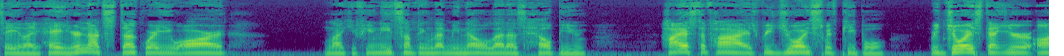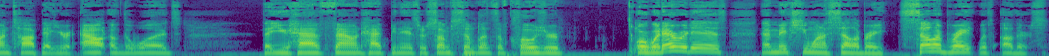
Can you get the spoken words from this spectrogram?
say, like, hey, you're not stuck where you are. Like, if you need something, let me know. Let us help you. Highest of highs, rejoice with people. Rejoice that you're on top, that you're out of the woods, that you have found happiness or some semblance of closure or whatever it is that makes you want to celebrate. Celebrate with others.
